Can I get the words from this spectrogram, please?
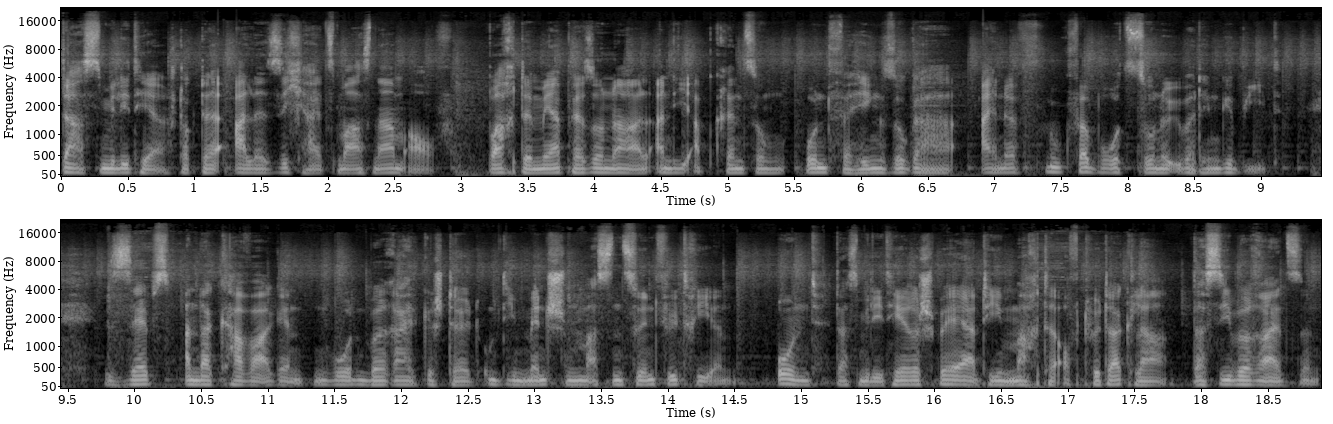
Das Militär stockte alle Sicherheitsmaßnahmen auf, brachte mehr Personal an die Abgrenzung und verhing sogar eine Flugverbotszone über dem Gebiet. Selbst Undercover-Agenten wurden bereitgestellt, um die Menschenmassen zu infiltrieren. Und das militärische PR-Team machte auf Twitter klar, dass sie bereit sind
